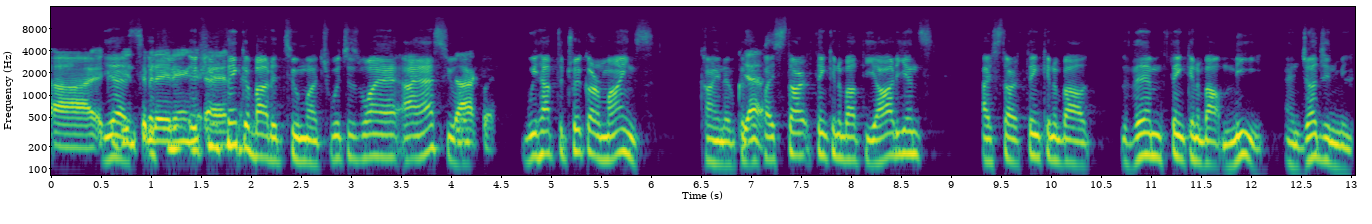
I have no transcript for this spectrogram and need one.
Uh, it can be intimidating. If you, if you and- think about it too much, which is why I, I asked you, like, we have to trick our minds, kind of. Because if I start thinking about the audience, I start thinking about them thinking about me and judging me,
